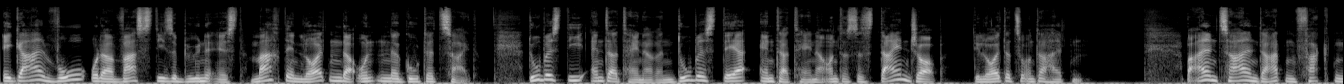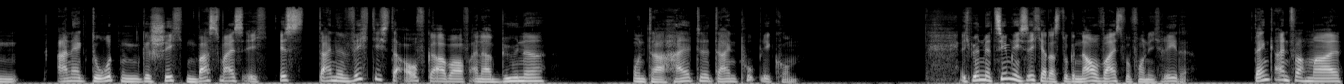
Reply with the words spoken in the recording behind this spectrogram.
Egal wo oder was diese Bühne ist, mach den Leuten da unten eine gute Zeit. Du bist die Entertainerin, du bist der Entertainer und es ist dein Job, die Leute zu unterhalten. Bei allen Zahlen, Daten, Fakten, Anekdoten, Geschichten, was weiß ich, ist deine wichtigste Aufgabe auf einer Bühne, unterhalte dein Publikum. Ich bin mir ziemlich sicher, dass du genau weißt, wovon ich rede. Denk einfach mal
